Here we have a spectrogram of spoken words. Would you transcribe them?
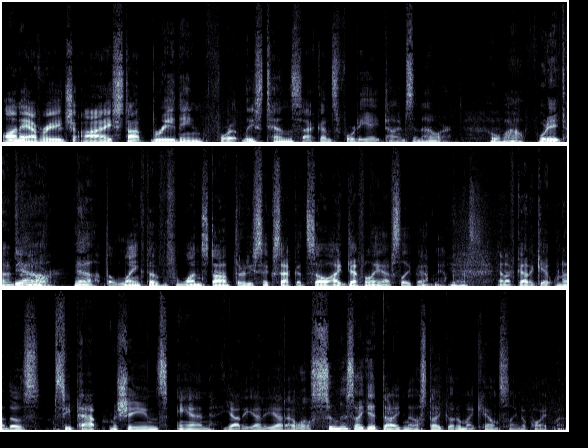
on average, I stop breathing for at least 10 seconds 48 times an hour. Oh, wow. 48 times an hour. Yeah. The length of one stop, 36 seconds. So I definitely have sleep apnea. Yes. And I've got to get one of those CPAP machines and yada, yada, yada. Well, as soon as I get diagnosed, I go to my counseling appointment.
